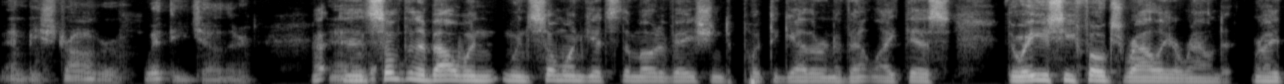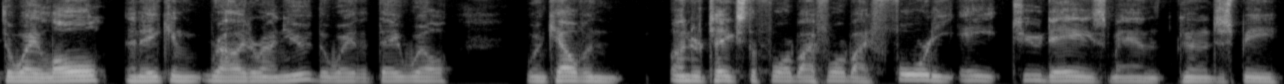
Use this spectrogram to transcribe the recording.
and be stronger with each other. Uh, and, and it's uh, something about when when someone gets the motivation to put together an event like this, the way you see folks rally around it, right? The way Lowell and Aiken rallied around you, the way that they will when Kelvin undertakes the four by four by 48 two days, man, gonna just be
